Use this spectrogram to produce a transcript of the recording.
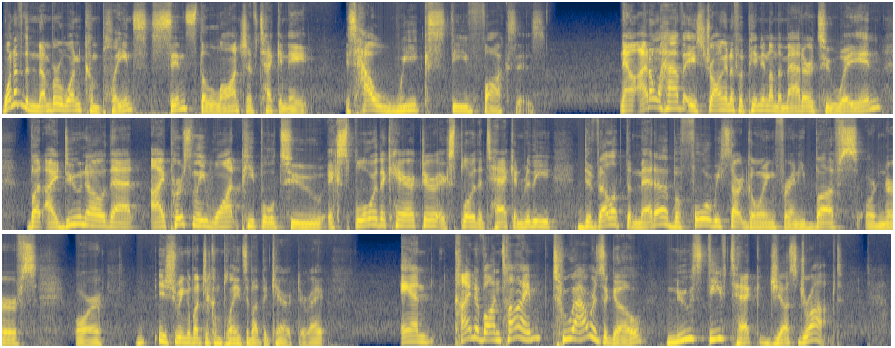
One of the number one complaints since the launch of Tekken 8 is how weak Steve Fox is. Now, I don't have a strong enough opinion on the matter to weigh in, but I do know that I personally want people to explore the character, explore the tech, and really develop the meta before we start going for any buffs or nerfs or issuing a bunch of complaints about the character, right? And kind of on time, two hours ago, new Steve tech just dropped.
